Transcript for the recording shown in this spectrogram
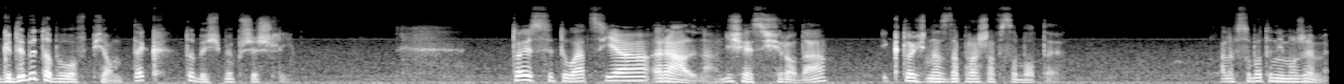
Gdyby to było w piątek, to byśmy przyszli. To jest sytuacja realna. Dzisiaj jest środa i ktoś nas zaprasza w sobotę. Ale w sobotę nie możemy.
